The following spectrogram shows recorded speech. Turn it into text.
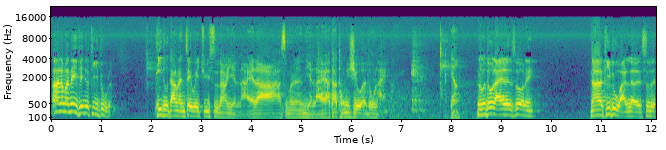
啊。那么那一天就剃度了。剃度当然，这位居士当然也来啦，什么人也来啊？他同修啊都来，这样。那么都来的时候呢，那剃度完了，是不是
